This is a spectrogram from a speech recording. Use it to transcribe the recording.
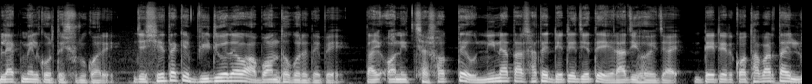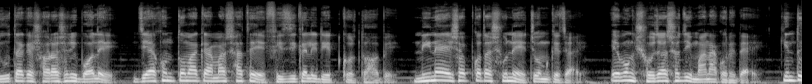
ব্ল্যাকমেল করতে শুরু করে, যে সে তাকে ভিডিও দেওয়া বন্ধ করে দেবে। তাই অনিচ্ছা সত্ত্বেও নিনা তার সাথে ডেটে যেতে রাজি হয়ে যায়। ডেটের কথাবার্তায় লু তাকে সরাসরি বলে যে এখন তোমাকে আমার সাথে ফিজিক্যালি ডেট করতে হবে। নিনা এসব কথা শুনে চমকে যায় এবং সোজাসুজি মানা করে দেয়। কিন্তু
